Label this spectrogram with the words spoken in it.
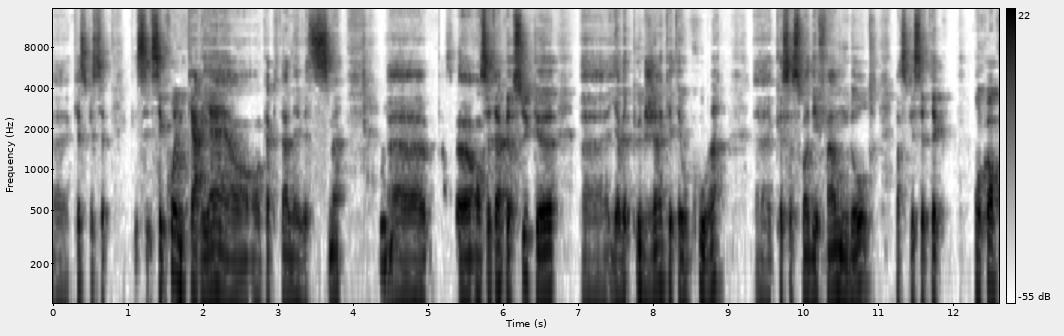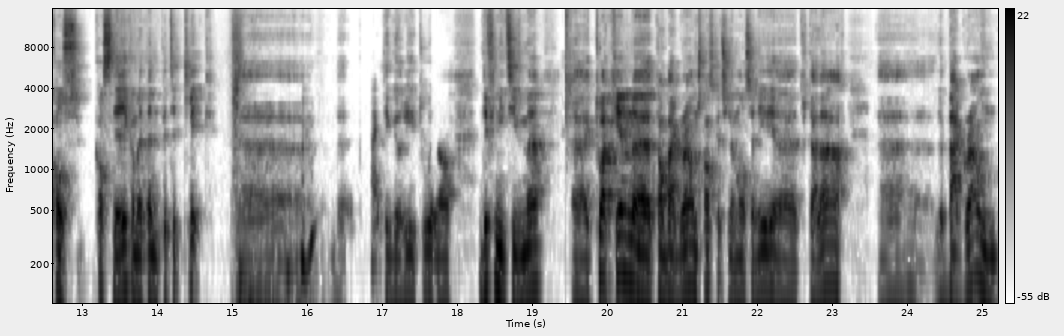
euh, qu'est-ce que cette, c'est quoi une carrière en, capital d'investissement? Euh, on s'était aperçu que il y avait peu de gens qui étaient au courant, que ce soit des femmes ou d'autres, parce que c'était encore considéré comme étant une petite clique mm-hmm. de catégorie et tout. Alors, définitivement, toi, Kim, ton background, je pense que tu l'as mentionné tout à l'heure, euh, le background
